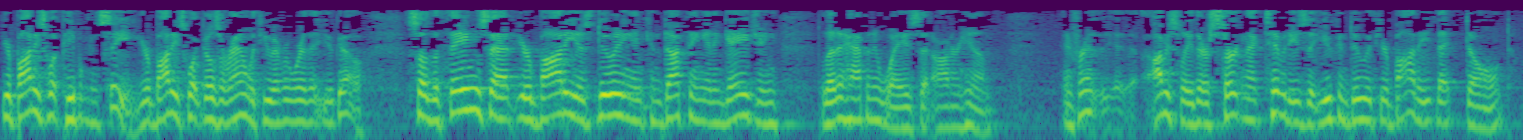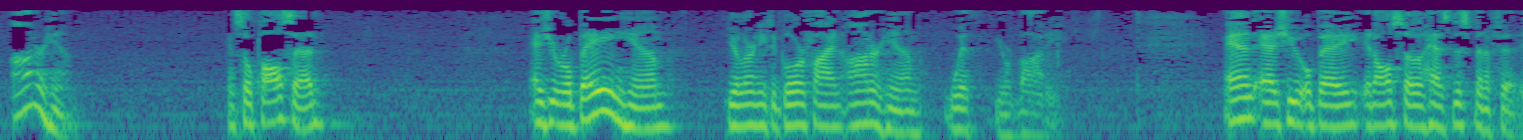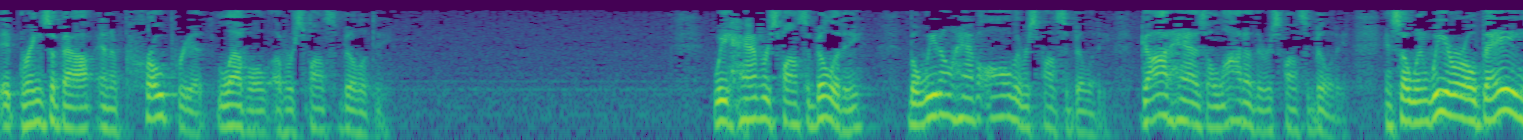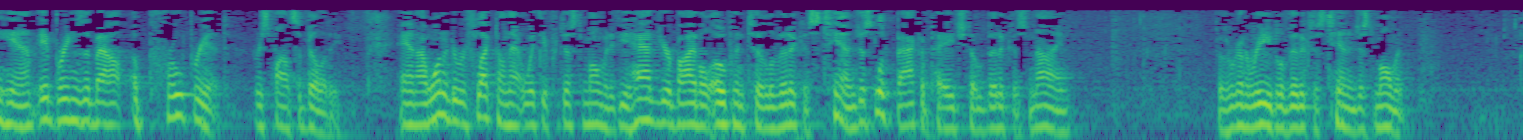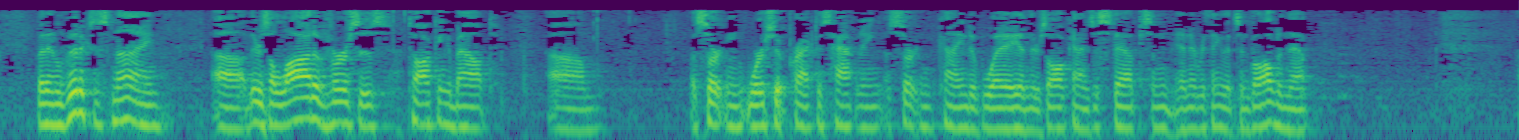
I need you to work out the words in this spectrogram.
Your body's what people can see. Your body's what goes around with you everywhere that you go. So the things that your body is doing and conducting and engaging, let it happen in ways that honor Him. And friend, obviously, there are certain activities that you can do with your body that don't honor Him. And so Paul said, as you're obeying Him, you're learning to glorify and honor Him with your body. And as you obey, it also has this benefit it brings about an appropriate level of responsibility. We have responsibility, but we don't have all the responsibility. God has a lot of the responsibility. And so when we are obeying Him, it brings about appropriate responsibility. And I wanted to reflect on that with you for just a moment. If you had your Bible open to Leviticus 10, just look back a page to Leviticus 9 because we're going to read Leviticus 10 in just a moment. But in Leviticus 9, uh, there's a lot of verses talking about um, a certain worship practice happening a certain kind of way, and there's all kinds of steps and, and everything that's involved in that.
